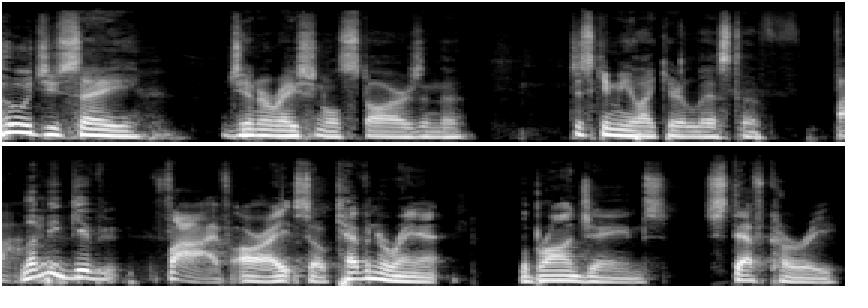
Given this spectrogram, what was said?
who would you say generational stars in the? Just give me like your list of five. Let me give you five. All right. So Kevin Durant, LeBron James, Steph Curry,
